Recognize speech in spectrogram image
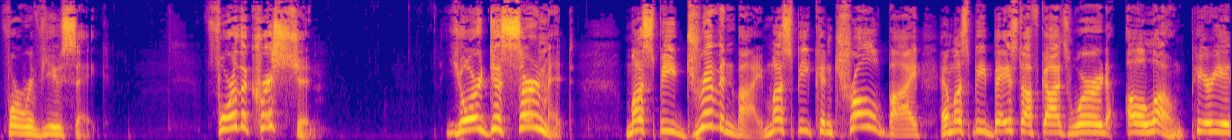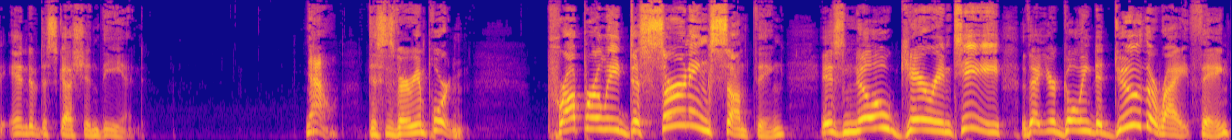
for review's sake. For the Christian, your discernment must be driven by, must be controlled by, and must be based off God's word alone. Period. End of discussion. The end. Now, this is very important. Properly discerning something is no guarantee that you're going to do the right thing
